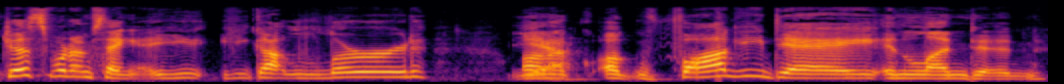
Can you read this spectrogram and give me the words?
Just what I'm saying. He, he got lured Yeah. on a, a foggy day in London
